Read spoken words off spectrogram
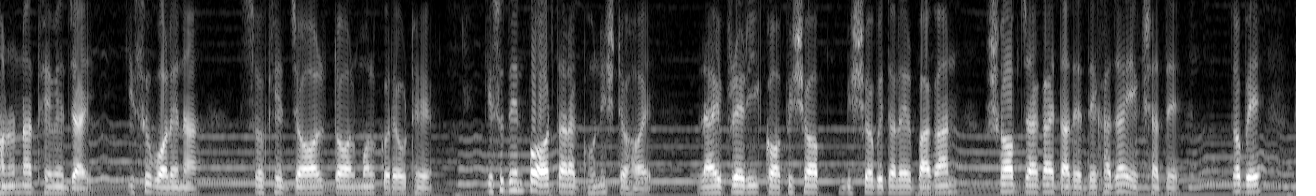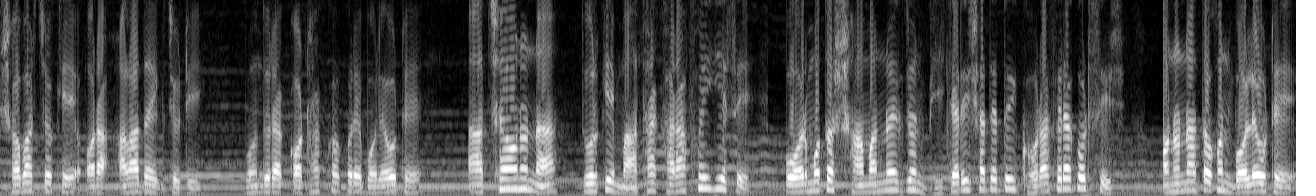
অনন্যা থেমে যায়, কিছু বলে না, চোখে জল টলমল করে ওঠে। কিছুদিন পর তারা ঘনিষ্ঠ হয়। লাইব্রেরি, কফি শপ, বিশ্ববিদ্যালয়ের বাগান, সব জায়গায় তাদের দেখা যায় একসাথে। তবে সবার চোখে ওরা আলাদা একজুটি। বন্ধুরা কটাক্ষ করে বলে ওঠে আচ্ছা অনন্যা, তোর কি মাথা খারাপ হয়ে গিয়েছে? ওর মতো সামান্য একজন ভিখারির সাথে তুই ঘোরাফেরা করছিস? অনন্যা তখন বলে ওঠে,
